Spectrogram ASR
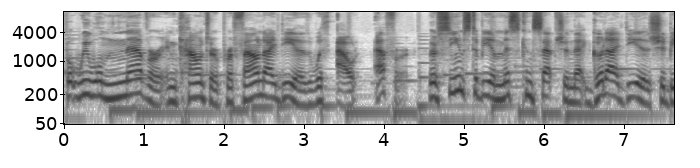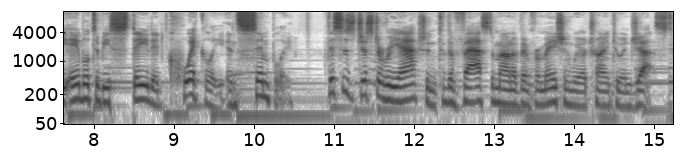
but we will never encounter profound ideas without effort. There seems to be a misconception that good ideas should be able to be stated quickly and simply. This is just a reaction to the vast amount of information we are trying to ingest.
